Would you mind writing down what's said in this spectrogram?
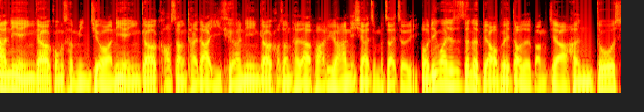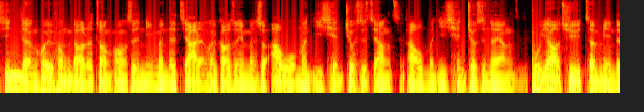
啊、你也应该要功成名就啊，你也应该要考上台大医科啊，你也应该要考上台大法律啊，啊，你现在怎么在这里？哦，另外就是真的不要被道德绑架，很多新人会碰到的状况是，你们的家人会告诉你们说啊，我们以前就是这样子啊，我们以前就是那样子，不要去正面的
